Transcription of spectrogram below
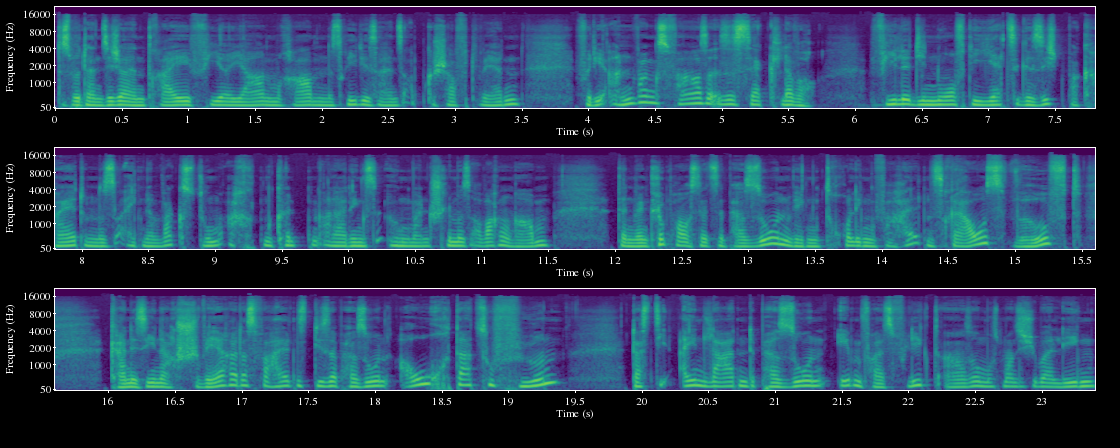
Das wird dann sicher in drei, vier Jahren im Rahmen des Redesigns abgeschafft werden. Für die Anfangsphase ist es sehr clever. Viele, die nur auf die jetzige Sichtbarkeit und das eigene Wachstum achten, könnten allerdings irgendwann ein schlimmes Erwachen haben. Denn wenn Clubhouse jetzt eine Person wegen trolligen Verhaltens rauswirft, kann es je nach Schwere des Verhaltens dieser Person auch dazu führen, dass die einladende Person ebenfalls fliegt. Also muss man sich überlegen,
